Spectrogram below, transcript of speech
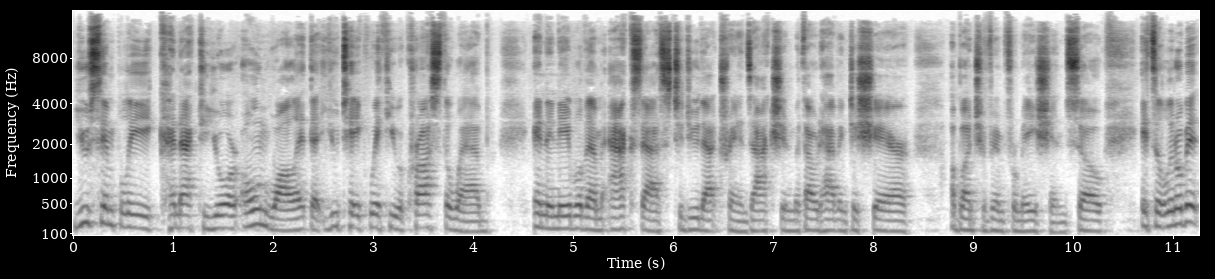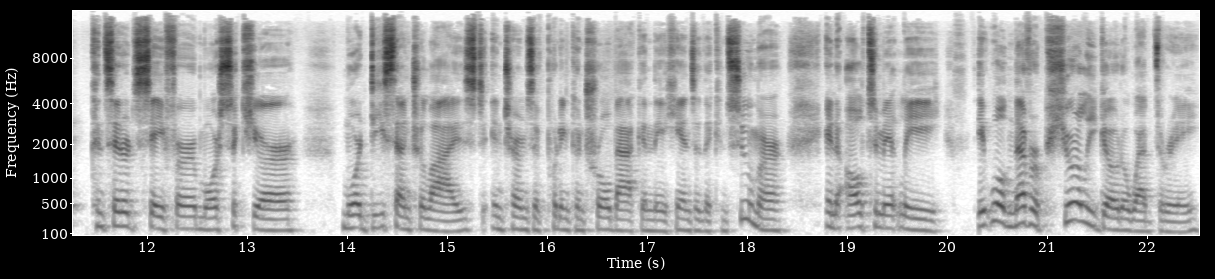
you simply connect your own wallet that you take with you across the web and enable them access to do that transaction without having to share a bunch of information. So it's a little bit considered safer, more secure, more decentralized in terms of putting control back in the hands of the consumer. And ultimately, it will never purely go to Web3.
